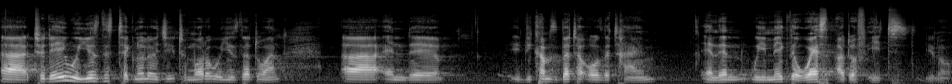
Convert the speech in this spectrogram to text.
Uh, today we use this technology, tomorrow we use that one, uh, and uh, it becomes better all the time. And then we make the worst out of it. You know,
